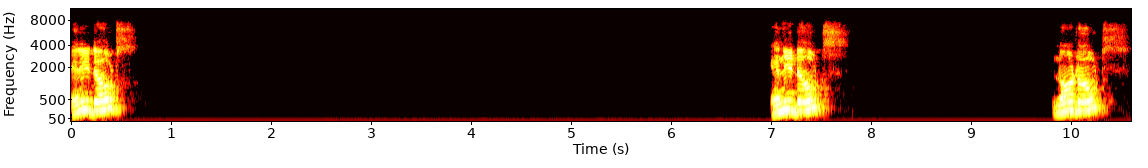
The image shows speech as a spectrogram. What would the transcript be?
Any doubts? Any doubts? No doubts?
